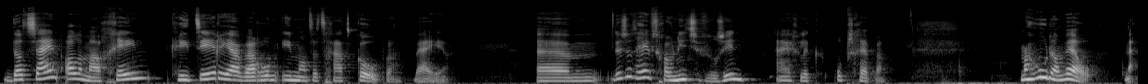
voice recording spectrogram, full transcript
Dat zijn allemaal geen criteria waarom iemand het gaat kopen bij je. Um, dus dat heeft gewoon niet zoveel zin, eigenlijk opscheppen. Maar hoe dan wel? Nou,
